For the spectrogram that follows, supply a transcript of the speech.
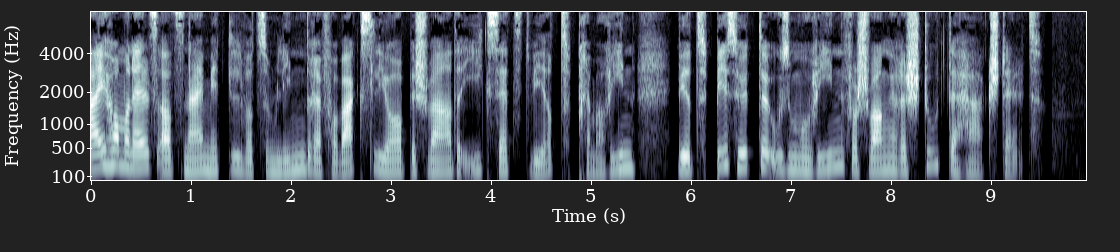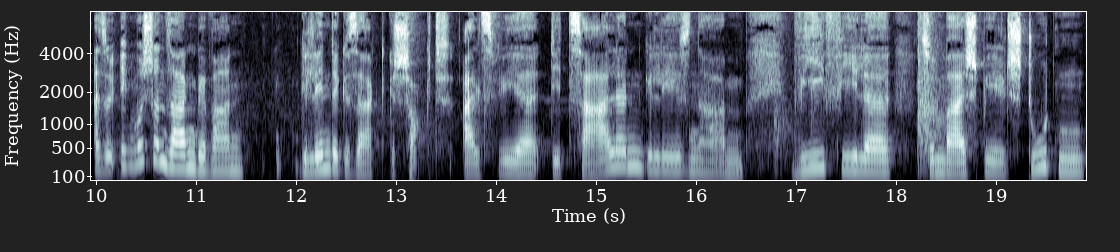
Ein hormonelles Arzneimittel, das zum Lindern von Wechseljahrbeschwerden eingesetzt wird, Premarin, wird bis heute aus dem Urin von schwangeren Stuten hergestellt. Also ich muss schon sagen, wir waren gelinde gesagt geschockt, als wir die Zahlen gelesen haben, wie viele zum Beispiel Stuten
